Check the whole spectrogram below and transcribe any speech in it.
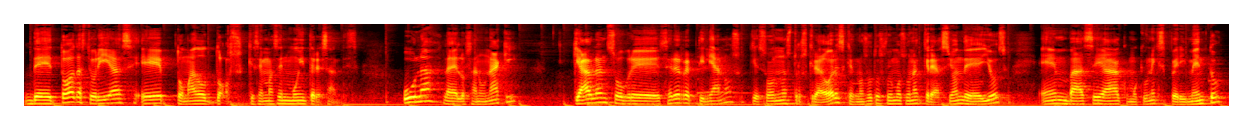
de todas las teorías he tomado dos que se me hacen muy interesantes. Una, la de los Anunnaki, que hablan sobre seres reptilianos, que son nuestros creadores, que nosotros fuimos una creación de ellos en base a como que un experimento.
